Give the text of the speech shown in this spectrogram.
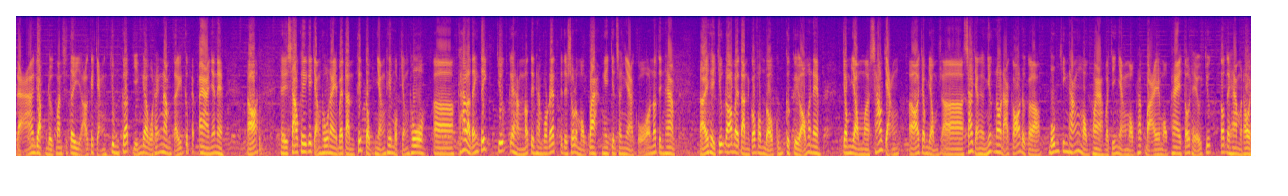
đã gặp được Man City ở cái trận chung kết diễn ra vào tháng 5 tại cúp FA nhé anh em. Đó thì sau khi cái trận thua này Brighton tiếp tục nhận thêm một trận thua uh, khá là đáng tiếc trước cái thằng Nottingham Forest với tỷ số là 1-3 ngay trên sân nhà của Nottingham. Đấy thì trước đó Brighton có phong độ cũng cực kỳ ổn anh em trong vòng à, 6 trận à, ở trong vòng uh, 6 trận gần nhất nó đã có được là 4 chiến thắng một hòa và chỉ nhận một thất bại một hai tối thiểu trước Tottenham mà thôi.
